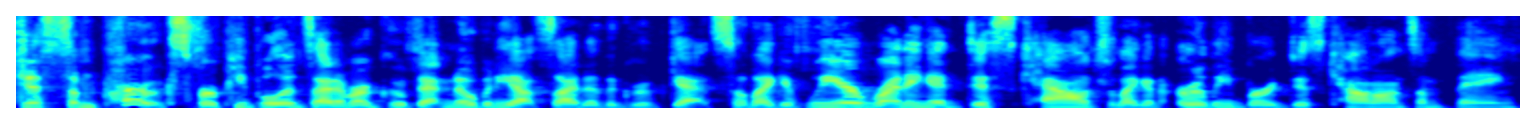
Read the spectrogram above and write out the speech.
just some perks for people inside of our group that nobody outside of the group gets. So, like if we are running a discount or like an early bird discount on something,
